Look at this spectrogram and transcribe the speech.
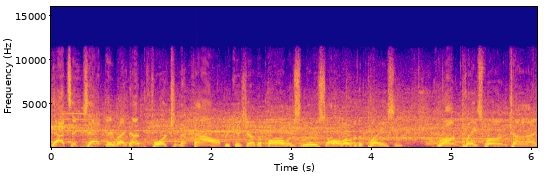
That's exactly right. Unfortunate foul because you know the ball was loose all over the place and wrong place, wrong time.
